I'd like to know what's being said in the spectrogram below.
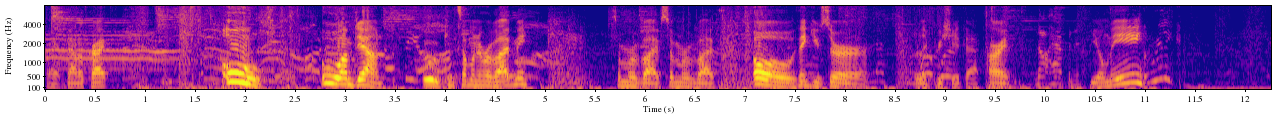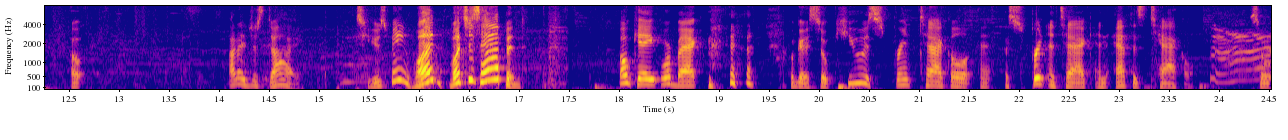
Alright, battle cry. Oh! Ooh, I'm down. Ooh, can someone revive me? Someone revive, someone revive. Oh, thank you, sir. Really appreciate that. Alright. Not happening. Heal me. Oh. How'd I just die? Excuse me? What? What just happened? Okay, we're back. okay, so Q is sprint tackle, uh, sprint attack, and F is tackle. So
